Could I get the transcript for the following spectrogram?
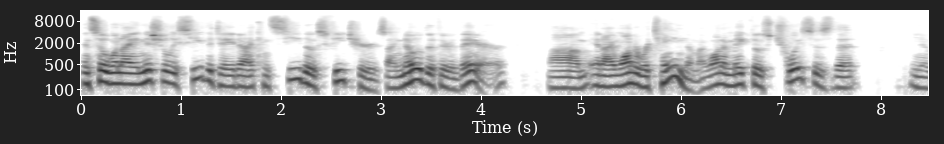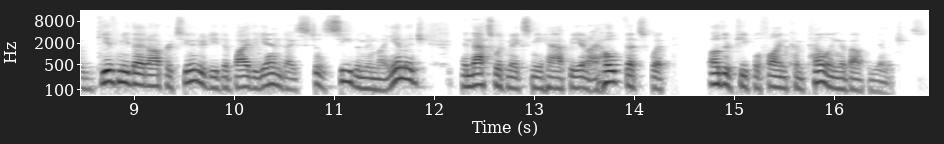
And so when I initially see the data, I can see those features. I know that they're there, um, and I want to retain them. I want to make those choices that, you know, give me that opportunity that by the end I still see them in my image, and that's what makes me happy. And I hope that's what other people find compelling about the images.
